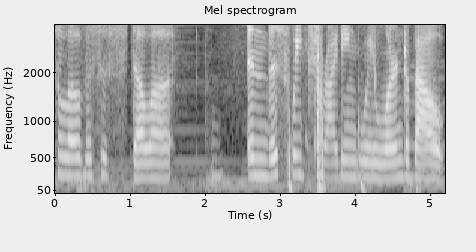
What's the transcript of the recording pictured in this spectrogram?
Hello, this is Stella. In this week's writing, we learned about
